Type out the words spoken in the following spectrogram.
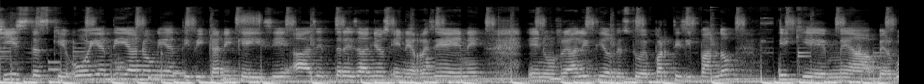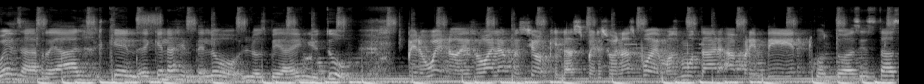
chistes que hoy en día no me identifican y que hice hace tres años en RCN, en un reality donde estuve participando y que me da vergüenza real que, que la gente lo, los vea en YouTube. Pero bueno, de eso va la cuestión, que las personas podemos mutar, aprender con todas estas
